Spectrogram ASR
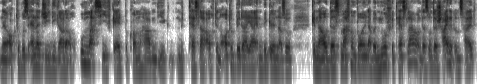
eine Octopus Energy, die gerade auch massiv Geld bekommen haben, die mit Tesla auch den Autobidder ja entwickeln, also genau das machen wollen, aber nur für Tesla und das unterscheidet uns halt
